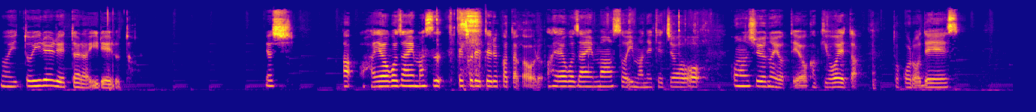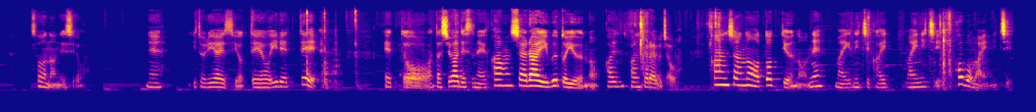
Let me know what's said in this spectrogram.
バイト入れれたら入れると。よし。あ、おはようございます。来てくれてる方がおる。おはようございます。そう、今ね、手帳を、今週の予定を書き終えたところです。そうなんですよ。ね。とりあえず予定を入れて、えっと、私はですね、感謝ライブというの、感謝ライブちゃうわ。感謝ノートっていうのをね、毎日書い、毎日、ほぼ毎日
